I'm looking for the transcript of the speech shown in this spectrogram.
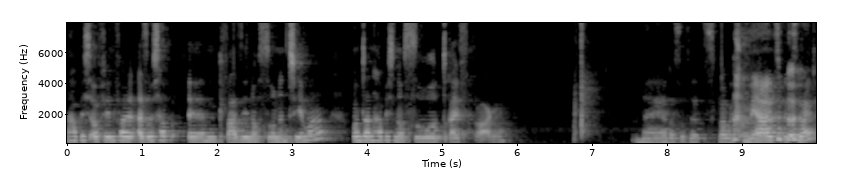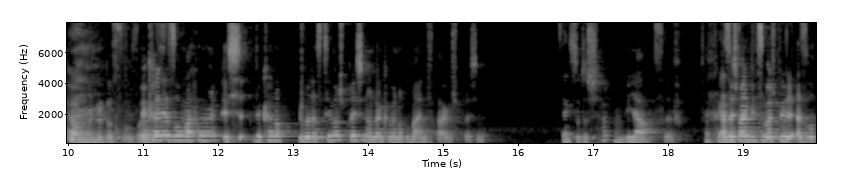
habe ich auf jeden Fall, also ich habe ähm, quasi noch so ein Thema und dann habe ich noch so drei Fragen. Naja, das ist jetzt, glaube ich, mehr als wir Zeit haben, wenn du das so sagst. Wir können ja so machen, ich, wir können noch über das Thema sprechen und dann können wir noch über eine Frage sprechen. Denkst du, das schaffen wir? Ja, safe. Okay. Also ich meine, wie zum Beispiel, also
